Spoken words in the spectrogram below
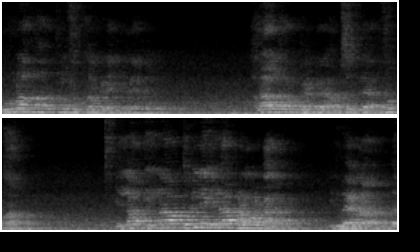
பொருளாதாரத்தில் ஃபுர்கான் கிடைக்கிறது ஹலால்தரம் பெற்ற அம்சத்தில் ஃபுர்கான். எல்லா எல்லா தொழிலையும் எல்லாரும் பண்ண மாட்டாங்க. இது வேணாம். இந்த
